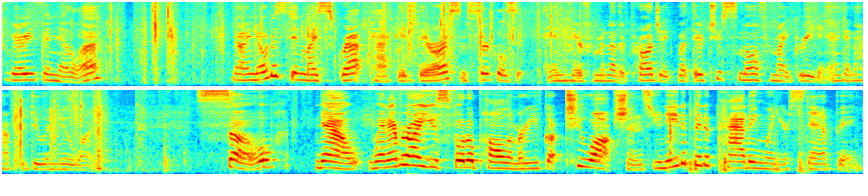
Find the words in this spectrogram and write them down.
very vanilla. Now I noticed in my scrap package there are some circles in here from another project, but they're too small for my greeting. I'm going to have to do a new one. So now, whenever I use photopolymer, you've got two options. You need a bit of padding when you're stamping.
